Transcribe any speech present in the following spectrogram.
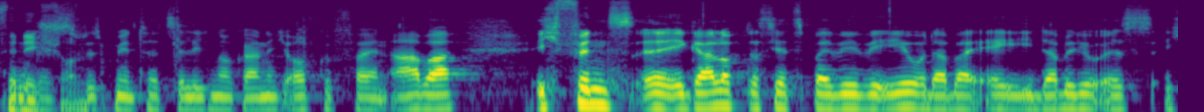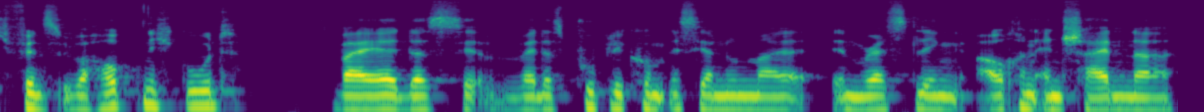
finde oh, ich schon. Das ist mir tatsächlich noch gar nicht aufgefallen. Aber ich finde es, äh, egal ob das jetzt bei WWE oder bei AEW ist, ich finde es überhaupt nicht gut, weil das, weil das Publikum ist ja nun mal im Wrestling auch ein entscheidender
